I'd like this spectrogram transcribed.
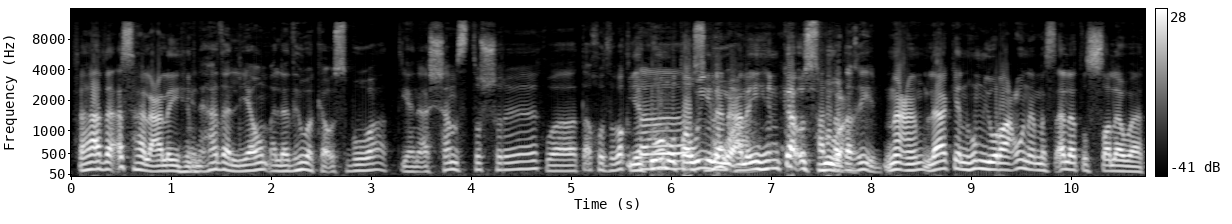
فهذا أسهل عليهم. يعني هذا اليوم الذي هو كأسبوع يعني الشمس تشرق وتأخذ وقتا يكون طويلا أسبوع. عليهم كأسبوع. حتى تغيب. نعم لكن هم يراعون مسألة الصلوات.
